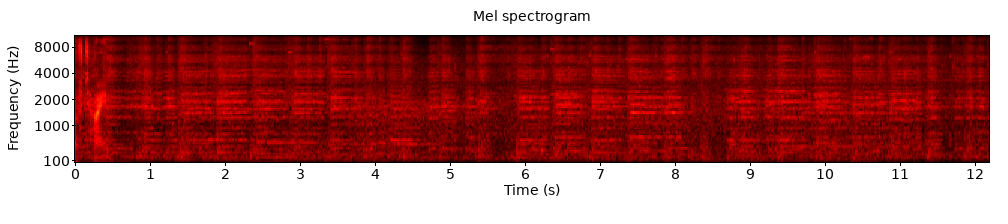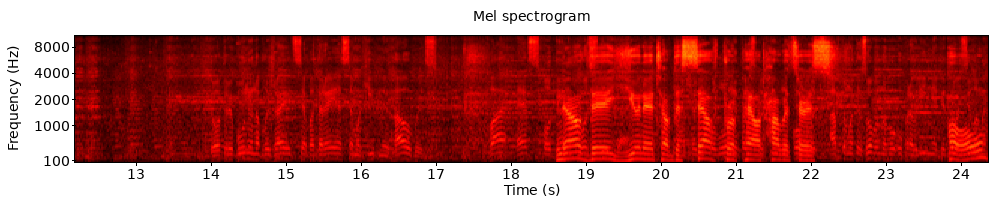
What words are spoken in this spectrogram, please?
of time. До трибуни наближається батарея самохідних гаубиць. Now the unit of the self-propelled howitzers Hall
